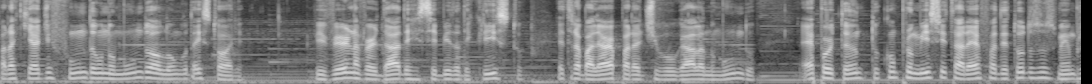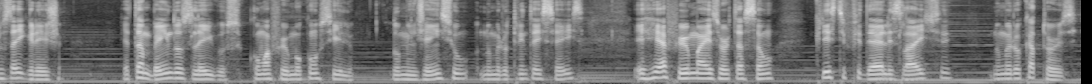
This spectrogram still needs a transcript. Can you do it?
para que a difundam no mundo ao longo da história. Viver na verdade recebida de Cristo e trabalhar para divulgá-la no mundo é, portanto, compromisso e tarefa de todos os membros da Igreja, e também dos leigos, como afirma o Concílio, Lumen Gentium, número 36, e reafirma a exortação Christi Fidelis Laeti, número 14.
